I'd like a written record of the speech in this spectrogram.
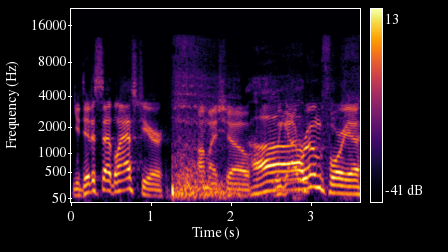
You did a set last year on my show. we got um, room for you.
